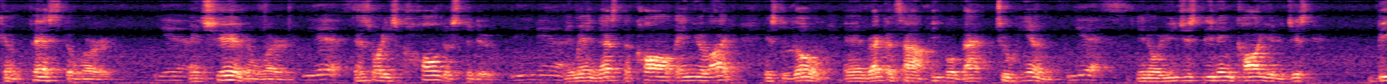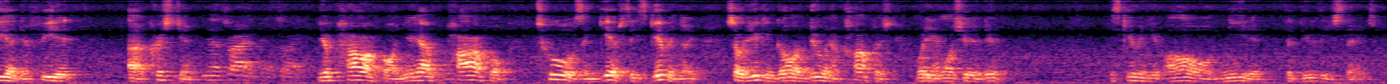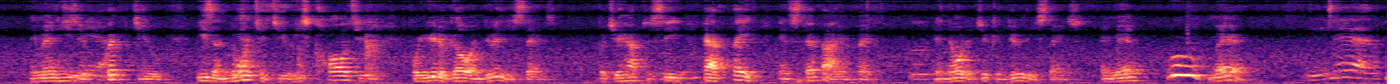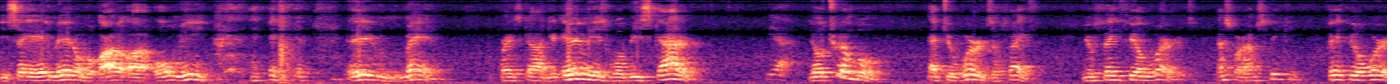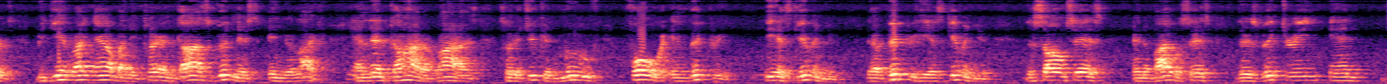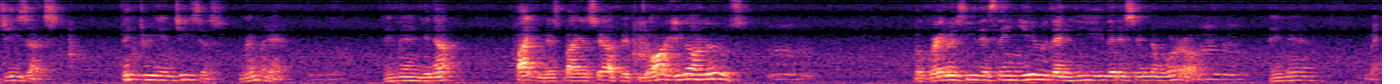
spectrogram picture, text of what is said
confess the word Yes. and share the word. Yes. That's what he's called us to do. Amen. Amen. That's the call in your life is to go and reconcile people back to him. Yes. You know, you just he didn't call you to just be a defeated uh, Christian. That's right. That's right. You're powerful and you have powerful tools and gifts he's given you so you can go and do and accomplish what he wants you to do. He's given you all needed to do these things. Amen. He's Yeah. equipped you. He's anointed you. He's called you for you to go and do these things. But you have to see, have faith and step out in faith and know that you can do these things. Amen. Woo, man. Amen. You say amen or, or, or oh me. amen. Praise God. Your enemies will be scattered. Yeah. They'll tremble at your words of faith. Your faith-filled words. That's what I'm speaking. Faith-filled words. Begin right now by declaring God's goodness in your life. Yeah. And let God arise so that you can move forward in victory. He has given you. That victory he has given you. The song says, and the Bible says, there's victory in Jesus. Victory in Jesus. Remember that. Amen. You're not fighting this by yourself. If you are, you're going to lose. Mm-hmm. But greater is he that's in you than he that is in the world. Mm-hmm. Amen. Man.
